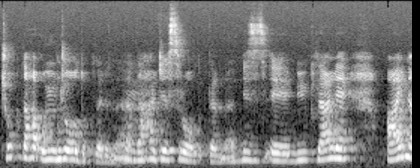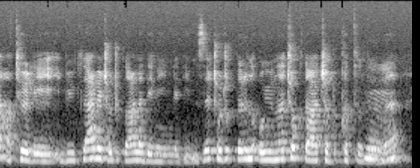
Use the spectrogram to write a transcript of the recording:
çok daha oyuncu olduklarını, Hmm. daha cesur olduklarını, biz e, büyüklerle aynı atölyeyi büyükler ve çocuklarla deneyimlediğimizde çocukların oyuna çok daha çabuk katıldığını e,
